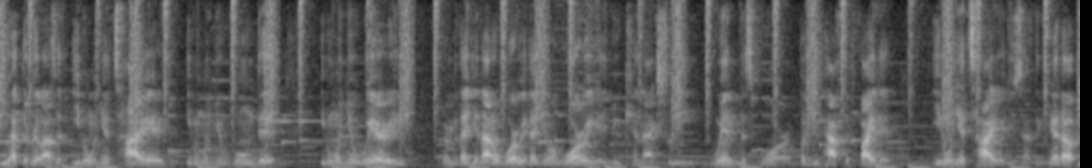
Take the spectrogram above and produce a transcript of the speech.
You have to realize that even when you're tired, even when you're wounded, even when you're weary, remember that you're not a warrior, that you're a warrior. You can actually win this war, but you have to fight it. Even when you're tired, you just have to get up,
